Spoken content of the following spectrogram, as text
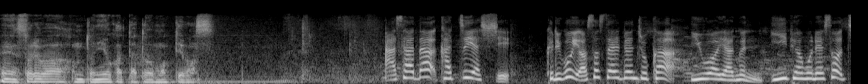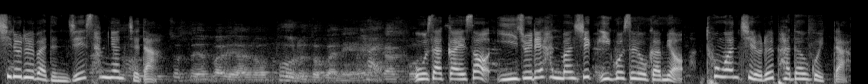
えー、それは本当に良かったと思っています。浅田克也氏 그리고 6살 된 조카 유어 양은 이 병원에서 치료를 받은 지 3년째다. 오사카에서 2주일에 한 번씩 이곳을 오가며 통원 치료를 받아오고 있다.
